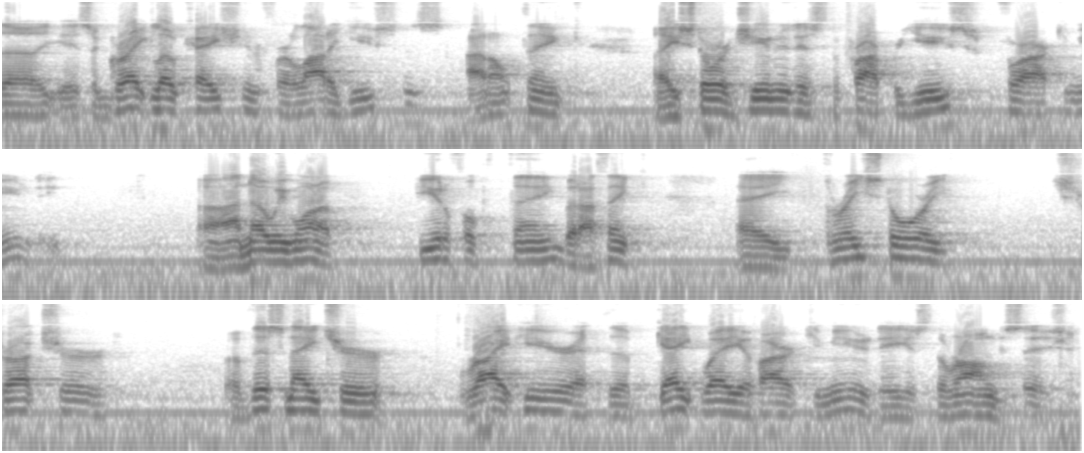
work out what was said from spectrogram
uh, it's a great location for a lot of uses. I don't think a storage unit is the proper use for our community. Uh, I know we want a beautiful thing, but I think a three-story structure of this nature right here at the gateway of our community is the wrong decision.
